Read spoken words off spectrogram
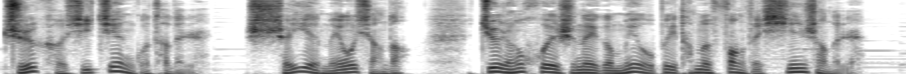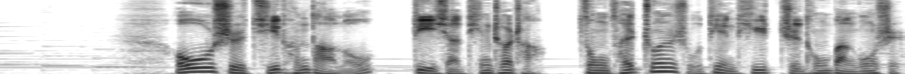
只可惜见过他的人，谁也没有想到，居然会是那个没有被他们放在心上的人。欧氏集团大楼地下停车场总裁专属电梯直通办公室，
